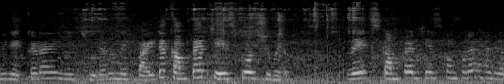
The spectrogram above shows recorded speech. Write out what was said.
మీరు ఎక్కడ ఇది చూడరు మీరు బయట కంపేర్ చేసుకోవచ్చు మీరు రేట్స్ కంపేర్ చేసుకొని కూడా మీరు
